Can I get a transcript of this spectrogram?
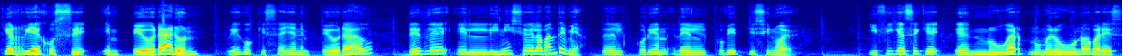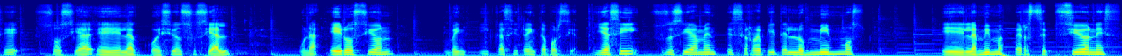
qué riesgos se empeoraron, riesgos que se hayan empeorado desde el inicio de la pandemia, desde el, corian- del COVID-19. Y fíjense que en lugar número uno aparece eh, la cohesión social, una erosión 20, casi 30%. Y así sucesivamente se repiten los mismos, eh, las mismas percepciones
